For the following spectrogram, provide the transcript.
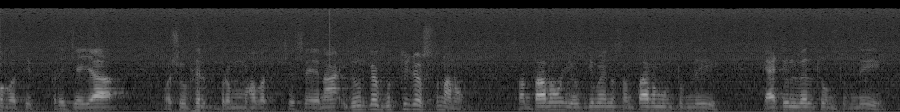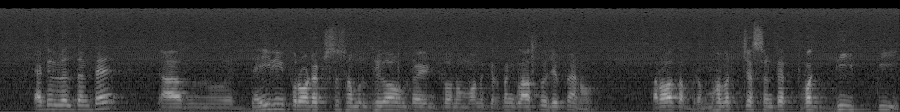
భవతి ప్రజయ పశుభిర్బ్రహ్మవర్చసేన ఇది ఊరికే గుర్తు చేస్తున్నాను. సంతానం యోగ్యమైన సంతానం ఉంటుంది. క్యాటిల్ వెల్త్ ఉంటుంది. క్యాటిల్ వెల్త్ అంటే డైరీ ప్రోడక్ట్స్ సమృద్ధిగా ఉంటాయి ఇంట్లోనూ. మొన్న క్రితం క్లాస్లో చెప్పాను. తర్వాత బ్రహ్మవర్చస్ అంటే త్వగ్దీప్తి.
